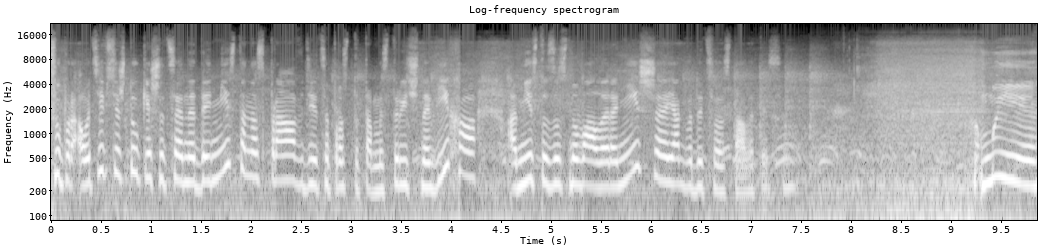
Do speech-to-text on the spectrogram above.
Супер. А оці всі штуки, що це не день міста, насправді це просто там історична віха, а місто заснували раніше. Як ви до цього ставитеся? Ми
